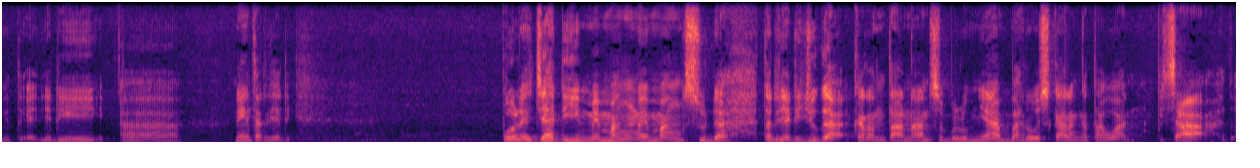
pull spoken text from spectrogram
gitu ya. Jadi uh, ini yang terjadi. Boleh jadi memang memang sudah terjadi juga kerentanan sebelumnya baru sekarang ketahuan bisa gitu.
